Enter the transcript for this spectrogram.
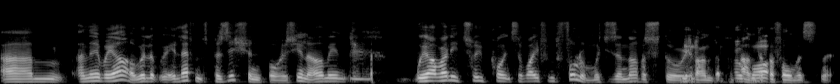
um, and there we are. We're eleventh position, boys. You know, I mean, Mm. We are only two points away from Fulham, which is another story Yeah, of under, what? underperformance. Isn't it?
